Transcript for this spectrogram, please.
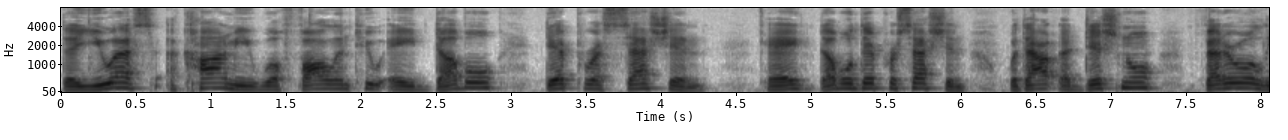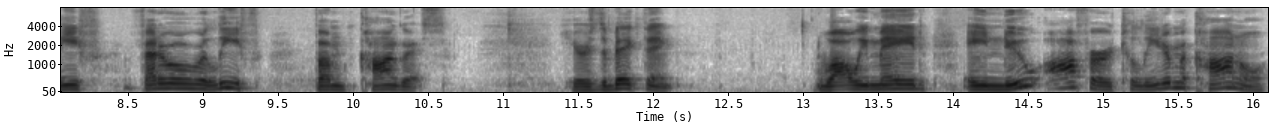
the U.S. economy will fall into a double dip recession. Okay, double dip recession without additional federal relief, federal relief from Congress. Here's the big thing while we made a new offer to Leader McConnell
